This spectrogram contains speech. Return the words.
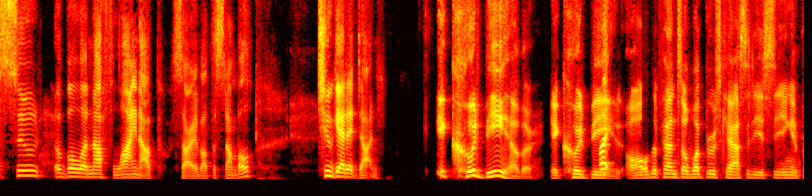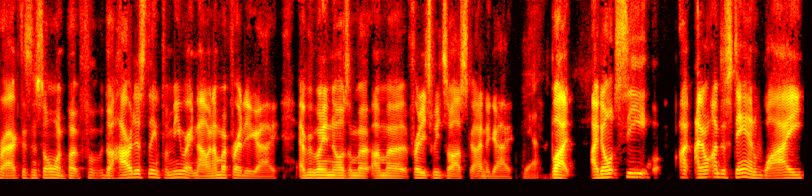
suitable enough lineup? Sorry about the stumble to get it done. It could be Heather. It could be. But- it all depends on what Bruce Cassidy is seeing in practice and so on. But for the hardest thing for me right now, and I'm a Freddie guy. Everybody knows I'm a I'm a Freddie Sweet Sauce kind of guy. Yeah. But I don't see. I, I don't understand why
